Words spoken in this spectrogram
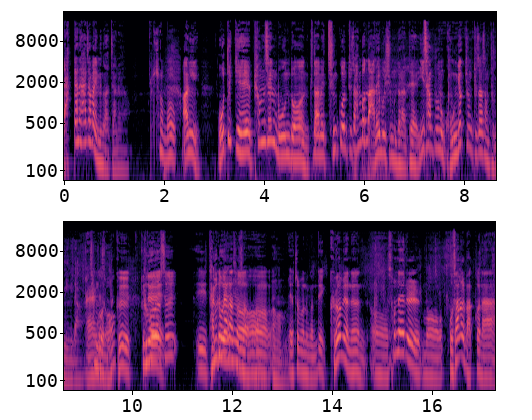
약간의 하자만 있는 것 같잖아요. 그렇죠. 뭐 아니 어떻게 평생 모은 돈 그다음에 증권 투자 한 번도 안 해보신 분들한테 이 상품은 공격형 투자 상품입니다. 참고로 그 근데 그것을 이다 유도하면서, 끝나가서 어, 어. 여쭤보는 건데 그러면은 어, 손해를 뭐 보상을 받거나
